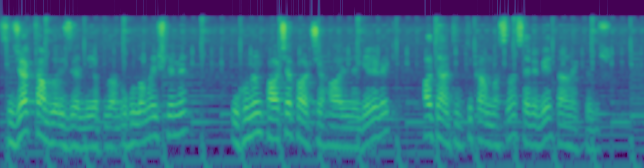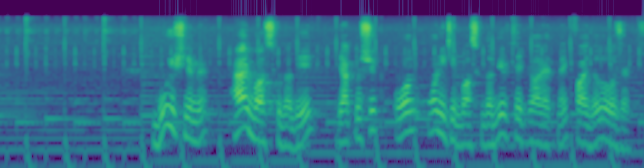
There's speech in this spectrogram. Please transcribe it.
Sıcak tablo üzerinde yapılan uhulama işlemi uhunun parça parça haline gelerek atentin tıkanmasına sebebiyet vermektedir. Bu işlemi her baskıda değil, yaklaşık 10-12 baskıda bir tekrar etmek faydalı olacaktır.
